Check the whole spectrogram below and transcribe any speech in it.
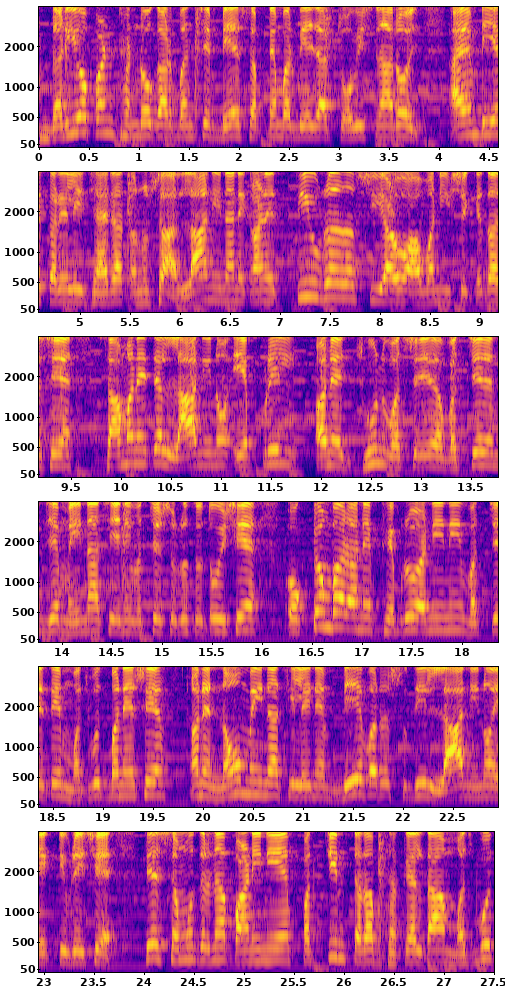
દરિયો પણ ઠંડોગાર બનશે બે સપ્ટેમ્બર બે હજાર ચોવીસના રોજ. આઈએમડીએ કરેલી જાહેરાત અનુસાર, લા નીનાને કારણે તીવ્ર શિયાળો આવવાની શક્યતા છે. સામાન્ય રીતે લા નીનો એપ્રિલ અને જૂન વચ્ચે વચ્ચે જે મહિના છે એની વચ્ચે શરૂ થતો હોય છે. ઓક્ટોબર અને ફેબ્રુઆરીની વચ્ચે તે મજબૂત બને છે અને નવ મહિનાથી લઈને બે વર્ષ સુધી લા નીનો એક્ટિવ રહે છે. તે સમુદ્રના પાણીને પશ્ચિમ તરફ ધકેલતા મજબૂત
